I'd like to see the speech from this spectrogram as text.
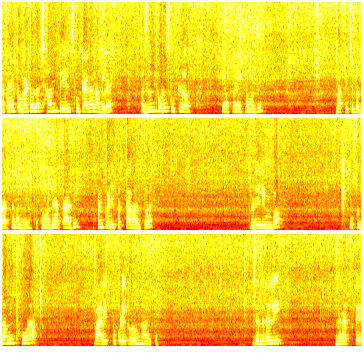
आता या टोमॅटोला छान तेल सुटायला लागलं आहे अजून थोडं सुटलं की आपण याच्यामध्ये बाकीचे पदार्थ घालूया. त्याच्यामध्ये आता आधी आपण कढीपत्ता घालतो आहे कढीलिंब तोसुद्धा मी थोडा बारीक तुकडे करून घालते. जनरली घरातले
